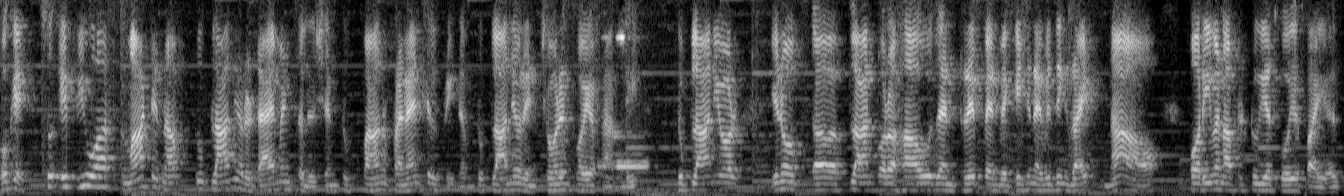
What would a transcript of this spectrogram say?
Okay, so if you are smart enough to plan your retirement solution, to plan financial freedom, to plan your insurance for your family, to plan your, you know, uh, plan for a house and trip and vacation, everything right now, for even after two years, four years, five years,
